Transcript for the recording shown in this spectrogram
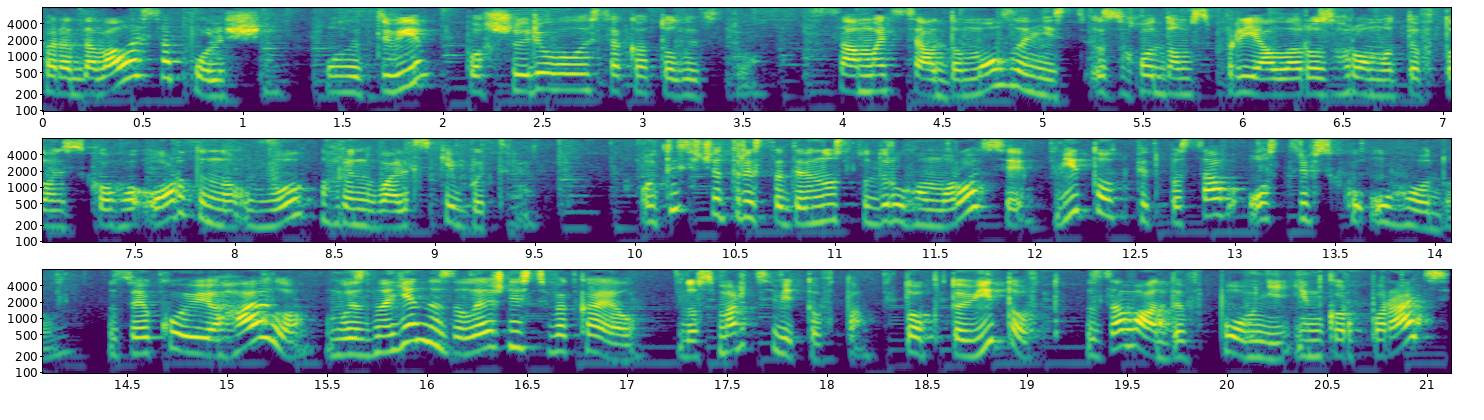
передавалася Польщі. У Литві поширювалося католицтво. Саме ця домовленість згодом сприяла розгрому Тевтонського ордену в Грюнвальдській битві. У 1392 році Вітовт підписав Острівську угоду, за якою Ягайло визнає незалежність ВКЛ до смерті Вітовта. Тобто Вітовт завадив повній інкорпорації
